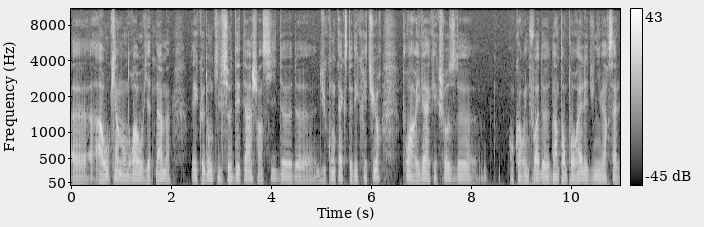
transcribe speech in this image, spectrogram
euh, à aucun endroit au Vietnam et que donc il se détache ainsi de, du contexte d'écriture pour arriver à quelque chose de, encore une fois, d'intemporel et d'universel.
